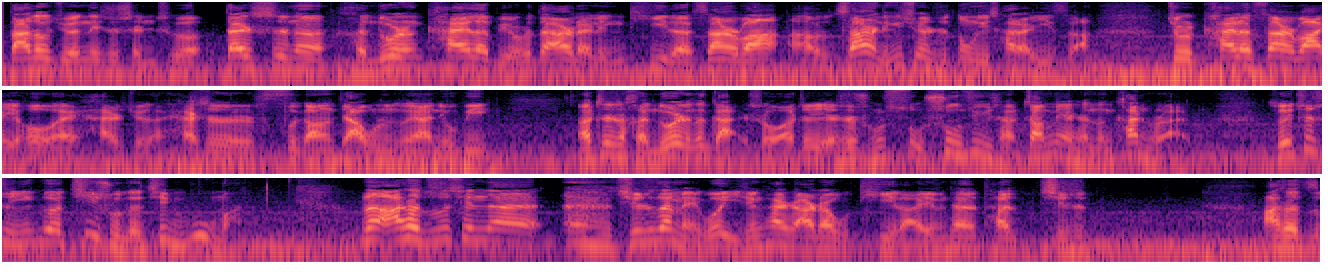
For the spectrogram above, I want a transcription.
大家都觉得那是神车，但是呢，很多人开了，比如说在 2.0T 的328啊，320确实动力差点意思啊，就是开了328以后，哎，还是觉得还是四缸加涡轮增压牛逼啊，这是很多人的感受啊，这也是从数数据上账面上能看出来的，所以这是一个技术的进步嘛。那阿特兹现在其实在美国已经开始 2.5T 了，因为它它其实阿特兹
